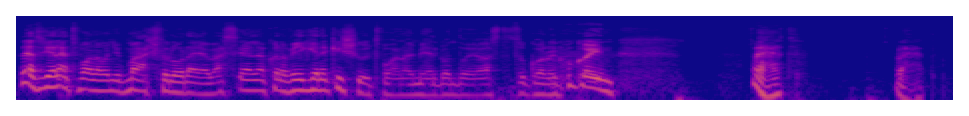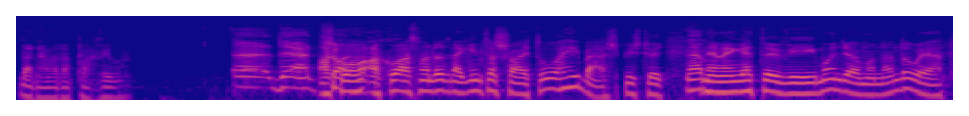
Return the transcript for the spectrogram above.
Lehet, hogy lett volna mondjuk másfél órája beszélni, akkor a végére kisült volna, hogy miért gondolja azt a cukor, hogy kokain. Lehet. Lehet. Benne van a pakliban. De hát Akkor, sajnos- akkor azt mondod, megint a sajtó a hibás, Pisti, hogy Nem. nem, engedte, hogy végigmondja a mondandóját?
